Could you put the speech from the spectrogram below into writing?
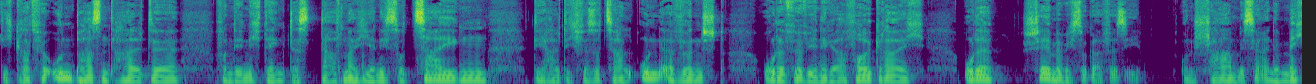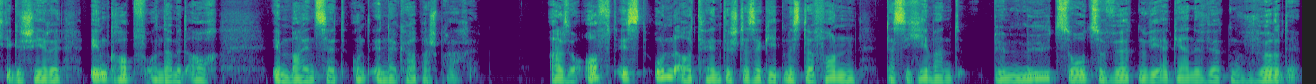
die ich gerade für unpassend halte, von denen ich denke, das darf man hier nicht so zeigen, die halte ich für sozial unerwünscht oder für weniger erfolgreich oder schäme mich sogar für sie. Und Scham ist ja eine mächtige Schere im Kopf und damit auch im Mindset und in der Körpersprache. Also oft ist unauthentisch das Ergebnis davon, dass sich jemand bemüht, so zu wirken, wie er gerne wirken würde.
